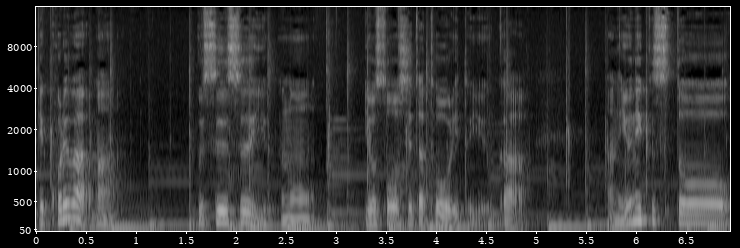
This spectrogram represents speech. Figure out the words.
でこれはまあうすうすあの予想してた通りというかあの UNEXT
